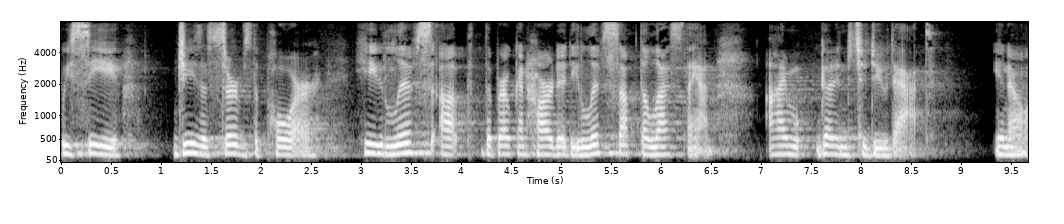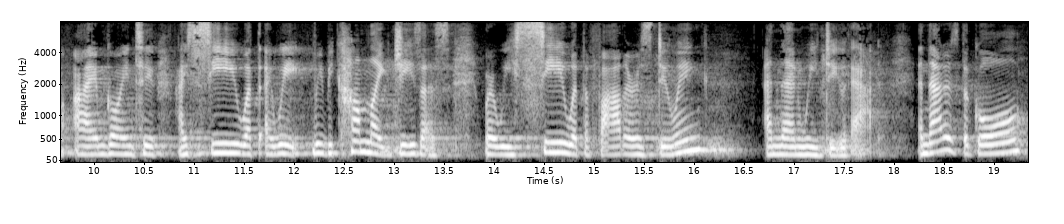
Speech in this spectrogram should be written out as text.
we see Jesus serves the poor. He lifts up the brokenhearted. He lifts up the less than. I'm going to do that. You know, I'm going to, I see what, the, we, we become like Jesus, where we see what the Father is doing, and then we do that. And that is the goal,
